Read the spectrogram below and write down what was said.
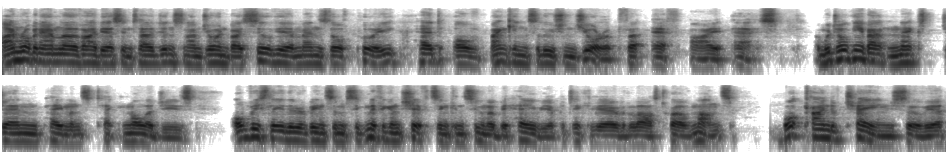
I'm Robin Amlôt of IBS Intelligence, and I'm joined by Sylvia Mensdorf Puy, Head of Banking Solutions Europe for FIS. And we're talking about next gen payments technologies. Obviously, there have been some significant shifts in consumer behavior, particularly over the last 12 months. What kind of change, Sylvia,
